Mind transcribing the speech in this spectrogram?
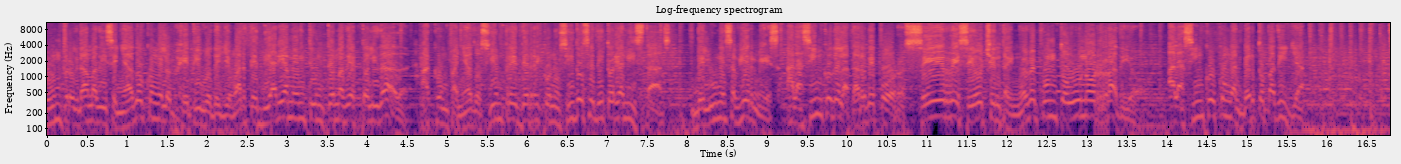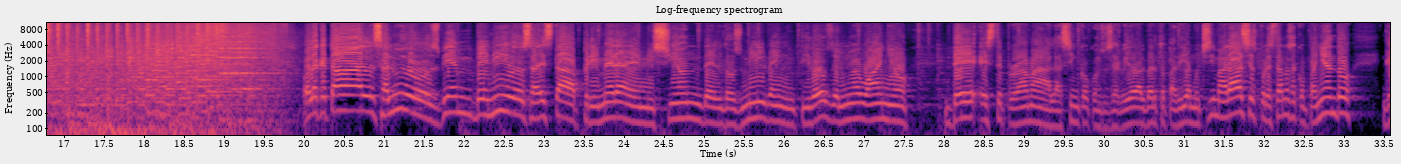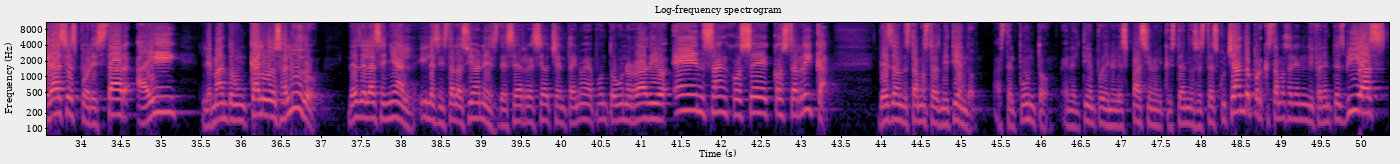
Un programa diseñado con el objetivo de llevarte diariamente un tema de actualidad, acompañado siempre de reconocidos editorialistas, de lunes a viernes a las 5 de la tarde por CRC 89.1 Radio, a las 5 con Alberto Padilla. Hola, ¿qué tal? Saludos, bienvenidos a esta primera emisión del 2022 del nuevo año de este programa a las 5 con su servidor Alberto Padilla. Muchísimas gracias por estarnos acompañando, gracias por estar ahí. Le mando un cálido saludo desde la señal y las instalaciones de CRC 89.1 Radio en San José, Costa Rica, desde donde estamos transmitiendo hasta el punto, en el tiempo y en el espacio en el que usted nos está escuchando, porque estamos saliendo en diferentes vías.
